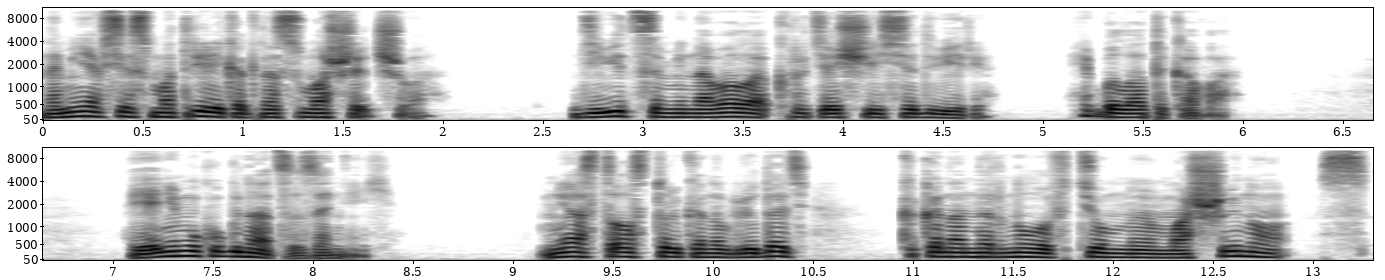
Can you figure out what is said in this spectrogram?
На меня все смотрели, как на сумасшедшего. Девица миновала крутящиеся двери и была такова. Я не мог угнаться за ней. Мне осталось только наблюдать, как она нырнула в темную машину с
